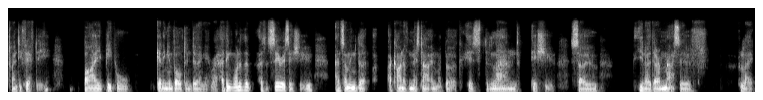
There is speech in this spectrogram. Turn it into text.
2050 by people getting involved in doing it right. I think one of the a serious issue and something that I kind of missed out in my book is the land issue. So, you know, there are massive like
